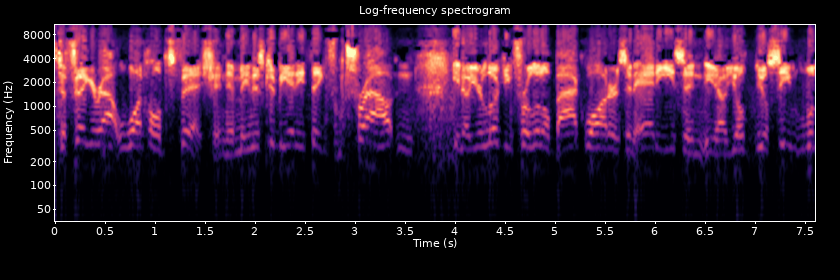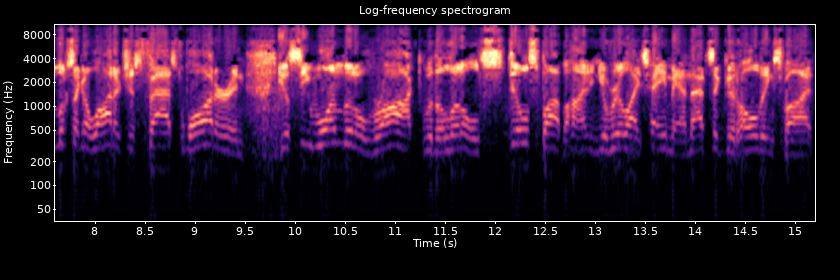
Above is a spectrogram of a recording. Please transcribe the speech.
to figure out what holds fish. And I mean, this could be anything from trout, and you know, you're looking for little backwaters and eddies, and you know, you'll you'll see what looks like a lot of just fast water, and you'll see one little rock with a little still spot behind it, and you'll realize, hey man, that's a good holding spot.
